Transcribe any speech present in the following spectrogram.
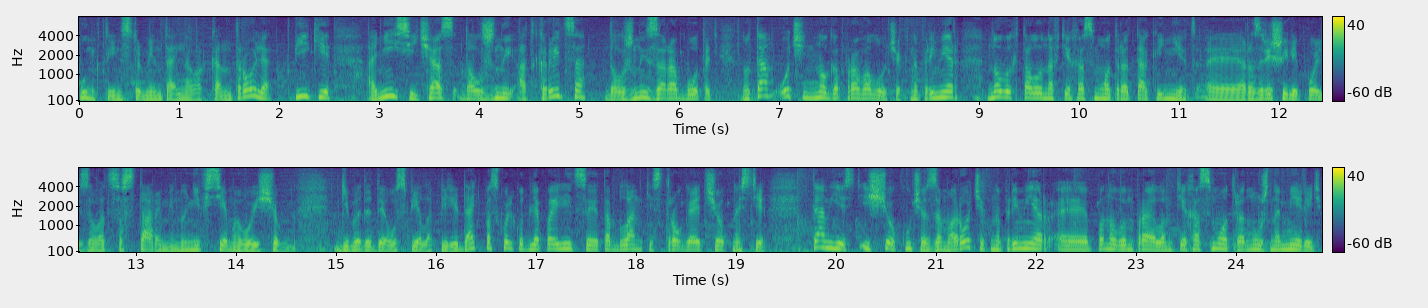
пункты инструментального контроля, пики, они сейчас должны открыться, должны заработать. Но там очень много проволочек. Например, новых талонов техосмотра так и нет. Э, разрешили пользоваться старыми, но не всем его еще ГИБДД успела передать, поскольку для полиции это бланки строгой отчетности. Там есть еще куча заморочек. Например, э, по новым правилам техосмотра нужно мерить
